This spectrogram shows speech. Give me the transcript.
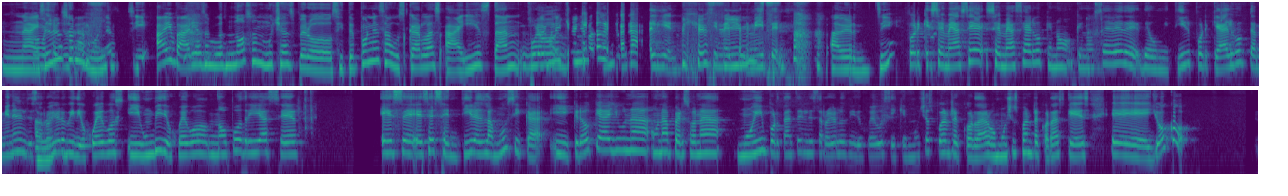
Nice. son algunas. Sí, hay varias, amigos. No son muchas, pero si te pones a buscarlas, ahí están. Por yo, yo quiero agregar a alguien, si me permiten. A ver, ¿sí? Porque se me hace, se me hace algo que no, que no se debe de, omitir, porque algo también en el desarrollo de videojuegos y un videojuego no podría ser ese, ese sentir, es la música. Y creo que hay una, una persona muy importante en el desarrollo de los videojuegos y que muchos pueden recordar o muchos pueden recordar que es eh, Yoko,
